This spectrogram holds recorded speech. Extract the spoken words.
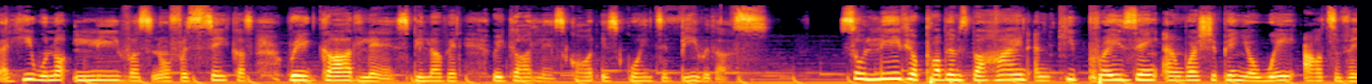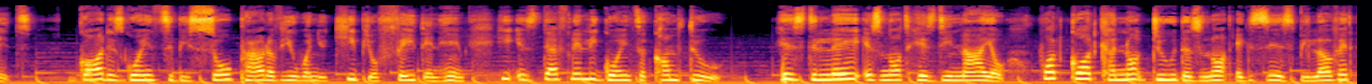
that He will not leave us nor forsake us, regardless, beloved, regardless. God is going to be with us. So leave your problems behind and keep praising and worshiping your way out of it. God is going to be so proud of you when you keep your faith in Him. He is definitely going to come through. His delay is not his denial. What God cannot do does not exist, beloved.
